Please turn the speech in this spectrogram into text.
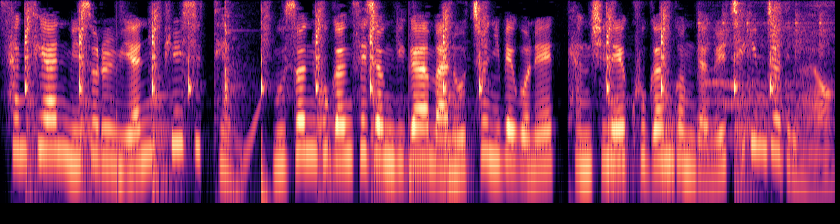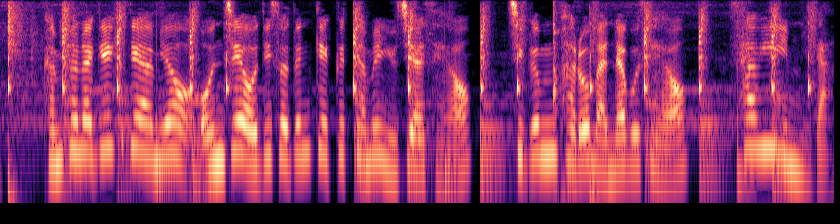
상쾌한 미소를 위한 필수템. 무선 구강 세정기가 15,200원에 당신의 구강 건강을 책임져 드려요. 간편하게 휴대하며 언제 어디서든 깨끗함을 유지하세요. 지금 바로 만나보세요. 4위입니다.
